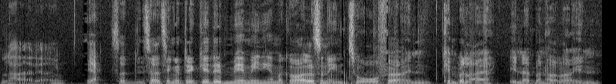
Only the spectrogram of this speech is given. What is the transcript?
lejr der, ikke? Ja, så, så jeg tænker, det giver lidt mere mening, at man kan holde sådan en to år før en kæmpe lejr, end at man holder en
